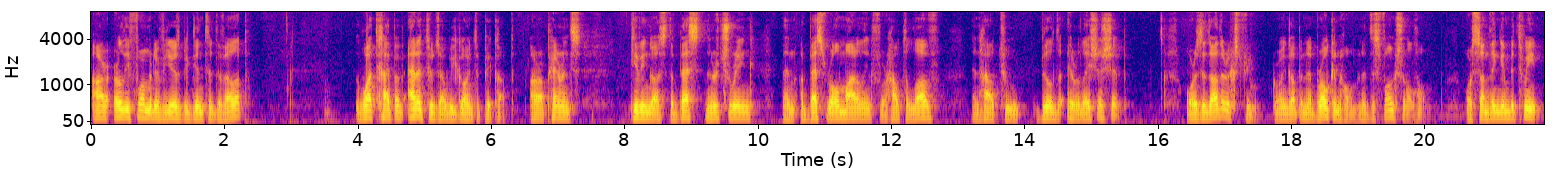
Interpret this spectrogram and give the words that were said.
our early formative years begin to develop, what type of attitudes are we going to pick up? Are our parents giving us the best nurturing and a best role modeling for how to love and how to build a relationship? Or is it the other extreme, growing up in a broken home, in a dysfunctional home, or something in between?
